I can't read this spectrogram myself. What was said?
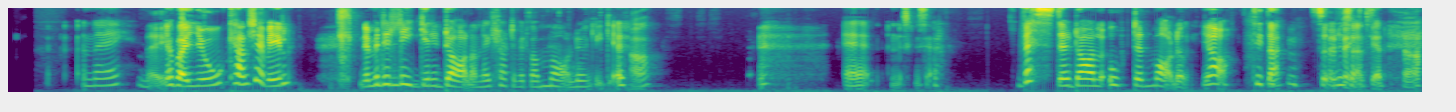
Nej. nej. Jag bara jo, kanske jag vill. Nej men det ligger i Dalarna, det är klart jag vet var Malung ligger. Ja. Eh, nu ska vi se här. Västerdal, orten Malung. Ja, titta. Så, nu sa jag inte fel. Ja.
